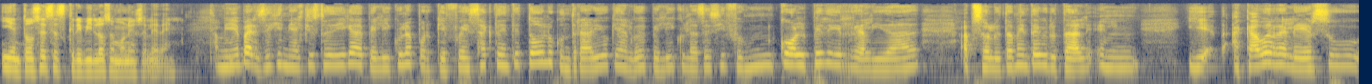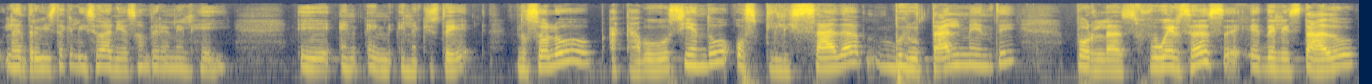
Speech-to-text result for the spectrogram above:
y entonces escribí Los demonios del Edén. A mí me parece genial que usted diga de película porque fue exactamente todo lo contrario que algo de película, es decir, fue un golpe de realidad absolutamente brutal. y acabo de releer su, la entrevista que le hizo Daniel Samper en el Hey, eh, en, la que usted no solo acabó siendo hostilizada brutalmente por las fuerzas eh, del Estado,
